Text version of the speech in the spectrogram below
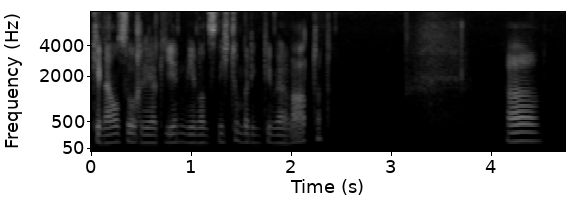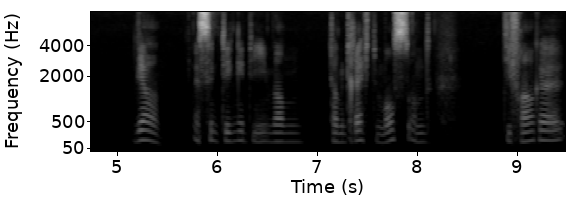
genauso reagieren, wie man es nicht unbedingt immer erwartet? Äh, ja, es sind Dinge, die man damit rechnen muss und die Frage,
